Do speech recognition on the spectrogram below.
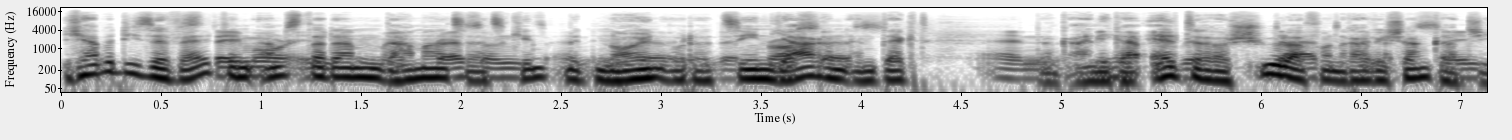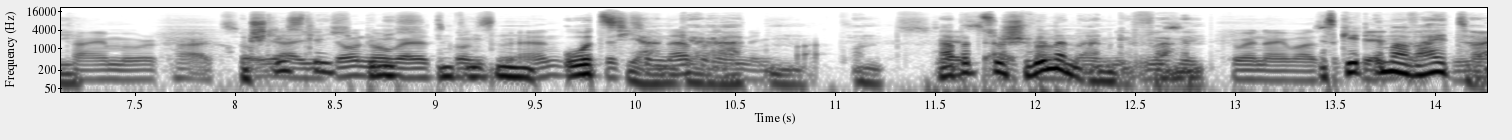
Ich habe diese Welt in Amsterdam damals als Kind mit neun oder zehn Jahren entdeckt dank einiger älterer Schüler von Ravi Shankarji. Und schließlich bin ich in diesen Ozean geraten und habe zu schwimmen angefangen. Es geht immer weiter.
